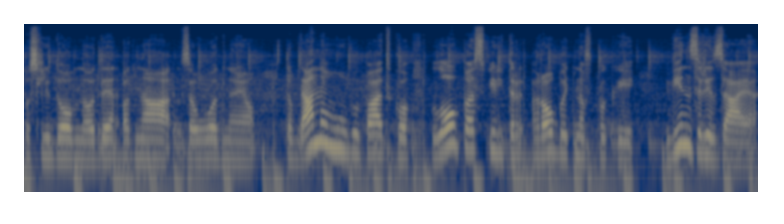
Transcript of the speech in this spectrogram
послідовно один, одна за одною, то в даному випадку Pass фільтр робить навпаки. Він зрізає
